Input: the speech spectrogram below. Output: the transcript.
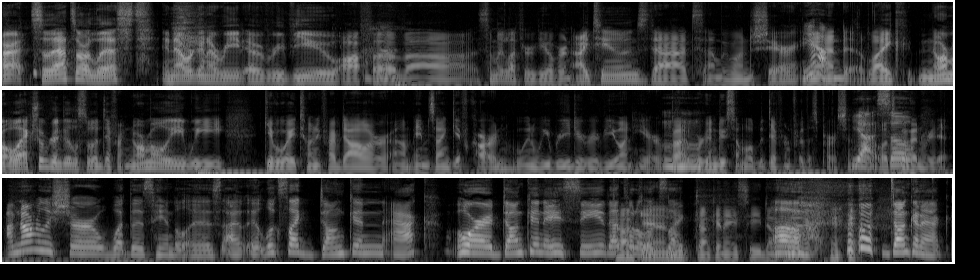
All right, so that's our list, and now we're gonna read a review off Uh-huh. of uh, somebody left a review over in iTunes that um, we wanted to share. Yeah. And uh, like normal, well, actually, we're gonna do this a little different. Normally, we give away twenty five dollar um, Amazon gift card when we read your review on here, but we're gonna do something a little bit different for this person. Mm-hmm. Yeah. Let's so go ahead and read it. I'm not really sure what this handle is. I, it looks like Duncan Ack or Duncan AC. That's what it looks like. Uh, Duncan AC, Duncan Eck. Duncan Eck.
